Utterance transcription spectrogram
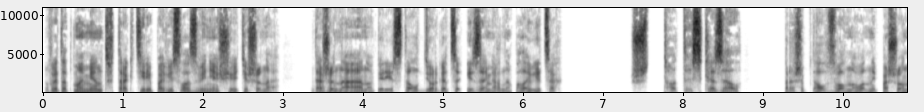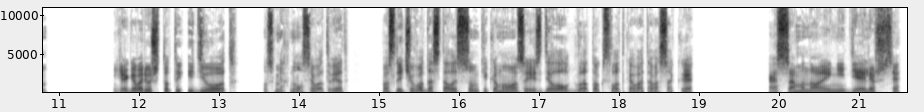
В этот момент в трактире повисла звенящая тишина. Даже Наано перестал дергаться и замер на половицах. «Что ты сказал?» — прошептал взволнованный Пашон. «Я говорю, что ты идиот!» — усмехнулся в ответ, после чего достал из сумки Камооса и сделал глоток сладковатого саке. «А со мной не делишься?» —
